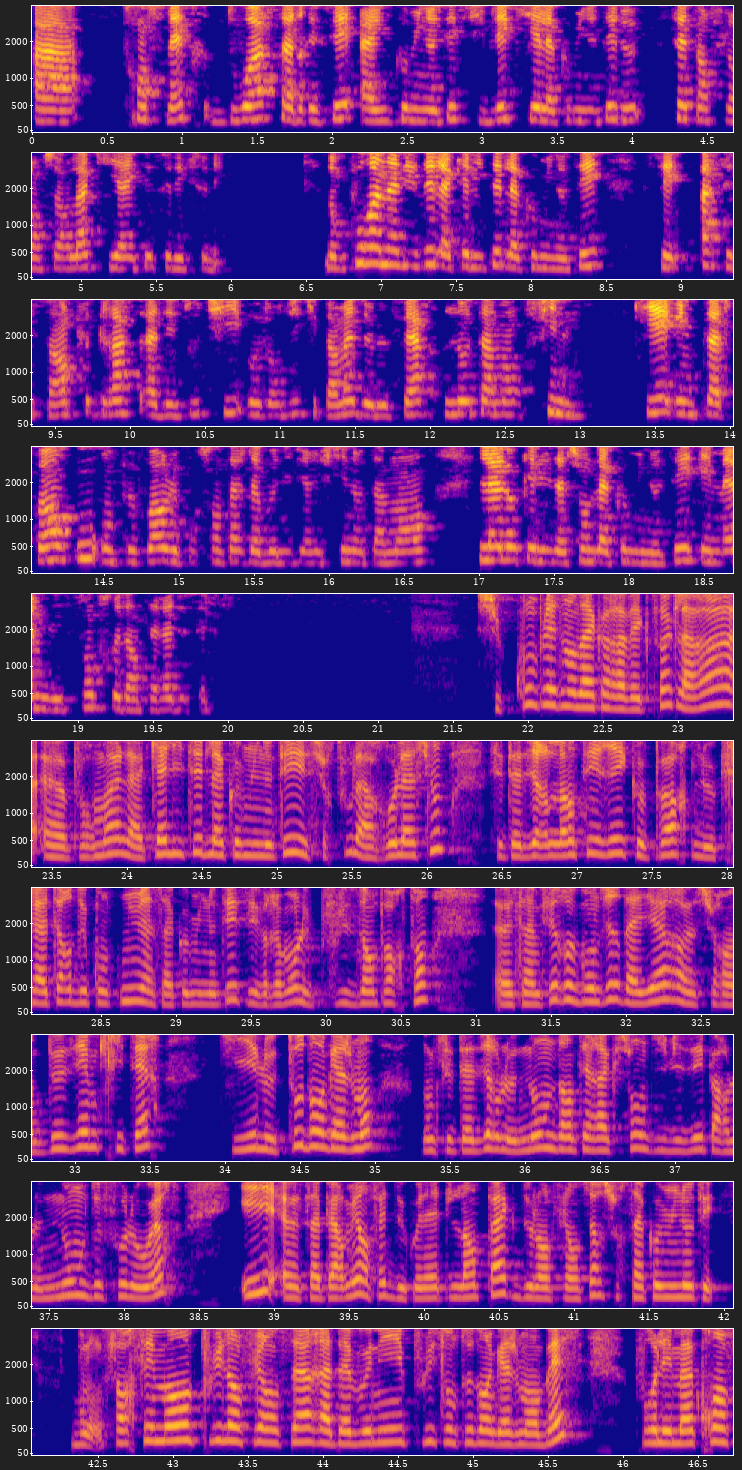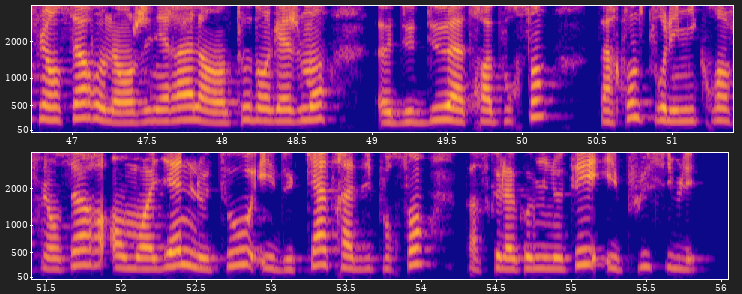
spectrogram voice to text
à transmettre doit s'adresser à une communauté ciblée qui est la communauté de cet influenceur-là qui a été sélectionné. Donc pour analyser la qualité de la communauté, c'est assez simple grâce à des outils aujourd'hui qui permettent de le faire, notamment Finly, qui est une plateforme où on peut voir le pourcentage d'abonnés vérifiés notamment, la localisation de la communauté et même les centres d'intérêt de celle-ci. Je suis complètement d'accord avec toi, Clara. Euh, pour moi, la qualité de la communauté et surtout la relation, c'est-à-dire l'intérêt que porte le créateur de contenu à sa communauté, c'est vraiment le plus important. Euh, ça me fait rebondir d'ailleurs euh, sur un deuxième critère qui est le taux d'engagement, donc c'est-à-dire le nombre d'interactions divisé par le nombre de followers, et ça permet en fait de connaître l'impact de l'influenceur sur sa communauté. Bon, forcément, plus l'influenceur a d'abonnés, plus son taux d'engagement baisse. Pour les macro-influenceurs, on a en général un taux d'engagement de 2 à 3 par contre, pour les micro-influenceurs, en moyenne, le taux est de 4 à 10% parce que la communauté est plus ciblée.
